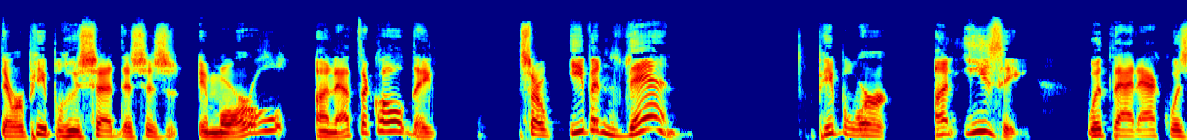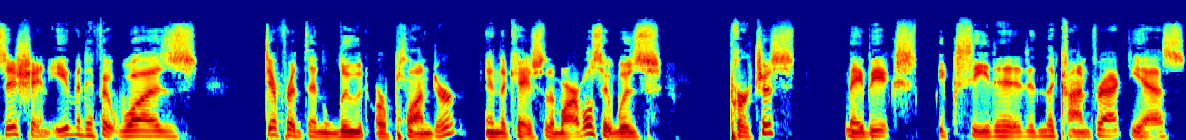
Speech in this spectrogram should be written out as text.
there were people who said this is immoral, unethical. They so even then, people were uneasy with that acquisition, even if it was different than loot or plunder. In the case of the marbles, it was purchased, maybe ex- exceeded in the contract, yes.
